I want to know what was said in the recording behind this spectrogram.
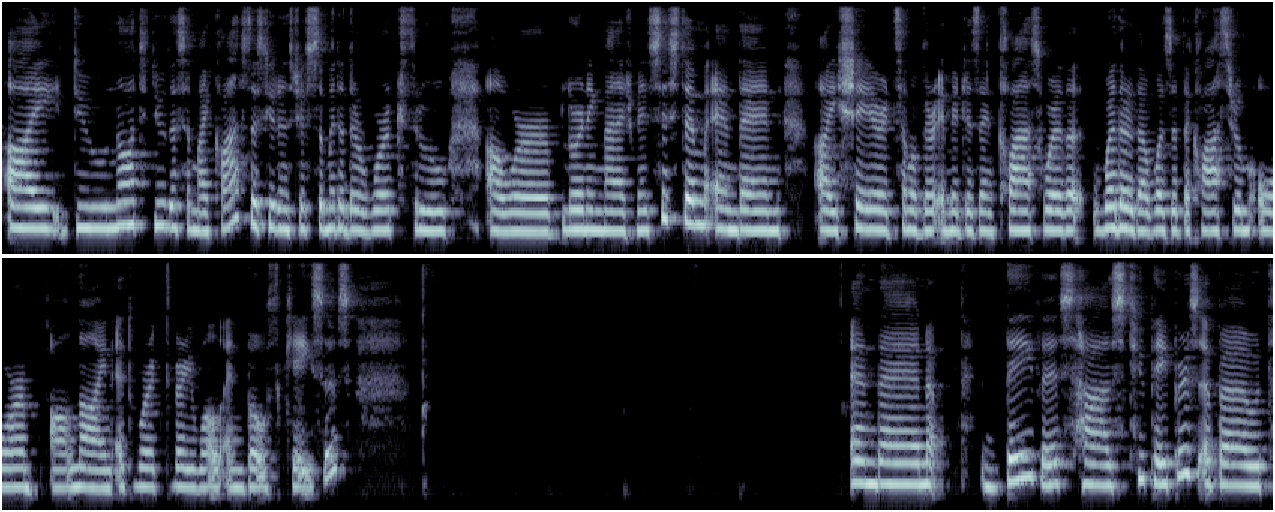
I do not do this in my class. The students just submitted their work through our learning management system and then I shared some of their images in class, whether, whether that was at the classroom or online. It worked very well in both cases. And then Davis has two papers about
